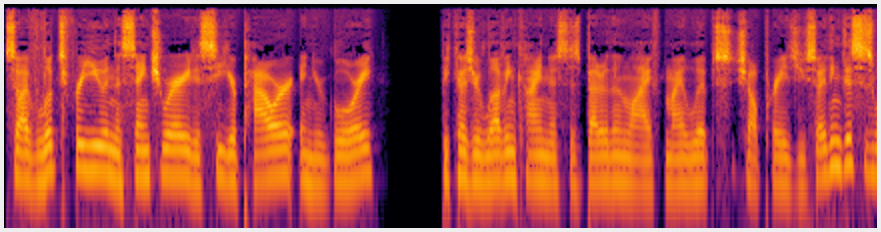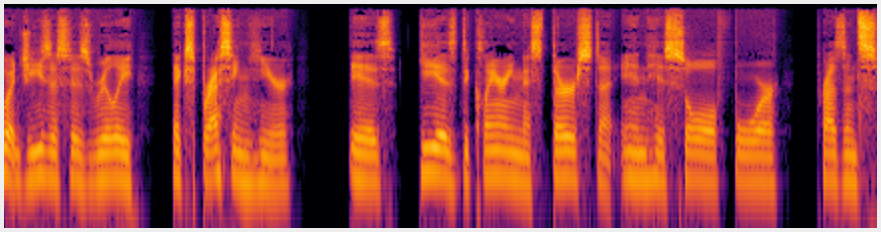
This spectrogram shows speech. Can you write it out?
So I've looked for you in the sanctuary to see your power and your glory. because your loving kindness is better than life. My lips shall praise you. So I think this is what Jesus is really expressing here is he is declaring this thirst uh, in his soul for presence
